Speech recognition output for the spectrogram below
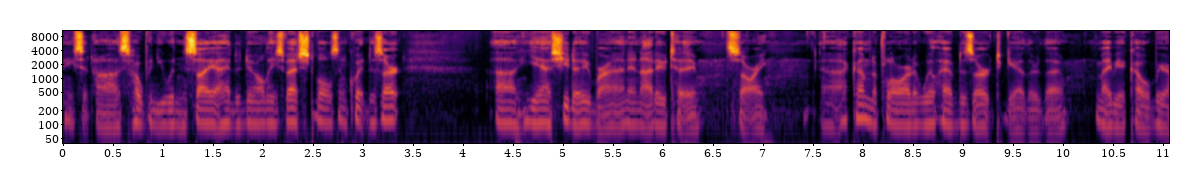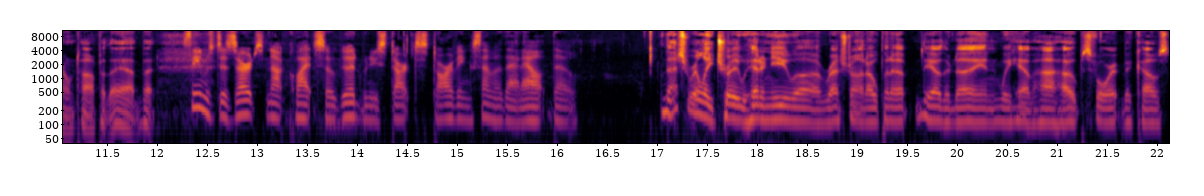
he said, oh, "I was hoping you wouldn't say I had to do all these vegetables and quit dessert." Uh, yes, you do, Brian, and I do too. Sorry. Uh, I come to Florida. We'll have dessert together, though. Maybe a cold beer on top of that. But seems dessert's not quite so good when you start starving some of that out, though. That's really true. We had a new uh, restaurant open up the other day, and we have high hopes for it because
